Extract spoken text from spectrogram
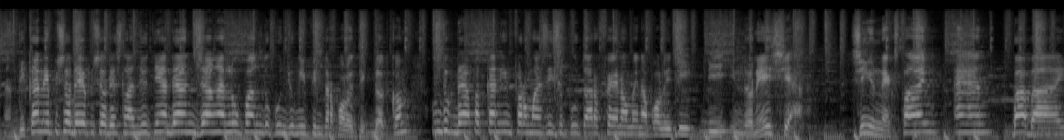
Nantikan episode-episode selanjutnya dan jangan lupa untuk kunjungi pinterpolitik.com untuk dapatkan informasi seputar fenomena politik di Indonesia. See you next time and bye bye.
